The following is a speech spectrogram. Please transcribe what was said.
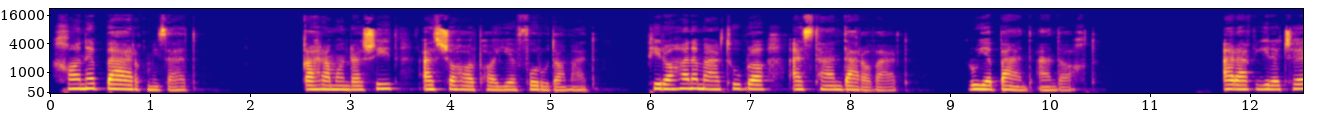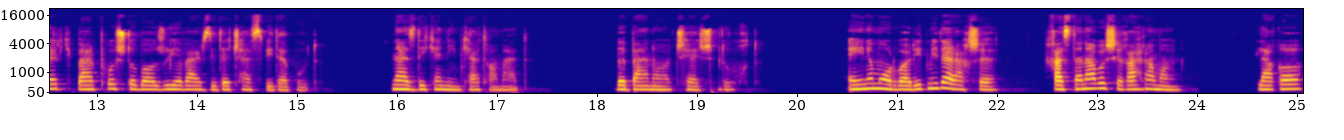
خانه برق می‌زد. قهرمان رشید از چهار پایه فرود آمد. پیراهن مرتوب را از تن درآورد. روی بند انداخت. عرقگیر چرک بر پشت و بازوی ورزیده چسبیده بود. نزدیک نیمکت آمد. به بنا چشم دوخت. عین مروارید می درخشه. خسته نباشی قهرمان. لقا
